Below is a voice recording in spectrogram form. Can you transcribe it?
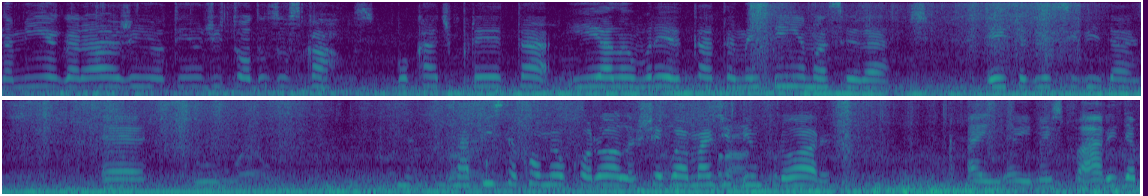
Na minha garagem eu tenho de todos os carros. Bocate preta e a lambreta também tem a Maserati. Eita, agressividade. É, na pista com o meu Corolla, chego a mais de 20 por hora. Aí, aí nós para e depois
